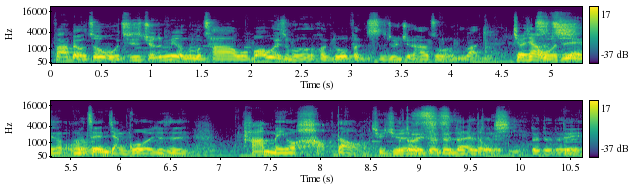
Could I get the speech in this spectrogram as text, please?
发表之后，我其实觉得没有那么差。我不知道为什么很多粉丝就觉得他做的很烂。就像我之前我之前讲过的，就是。他没有好到就觉得是次世代的东西，对对对对，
